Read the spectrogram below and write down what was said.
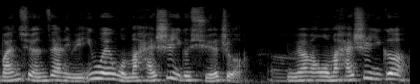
完全在里面，因为我们还是一个学者，你明白吗？我们还是一个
